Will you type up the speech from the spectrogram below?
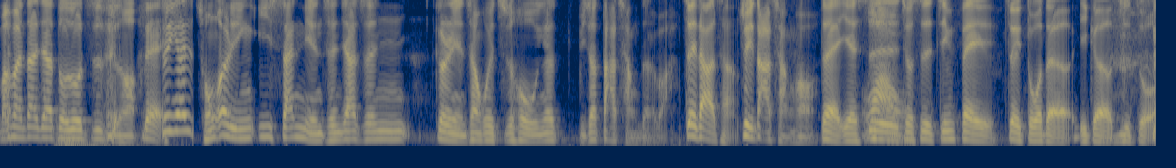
麻烦大家多多支持哦。对，这应该是从二零一三年陈嘉生个人演唱会之后，应该比较大场的了吧？最大场，最大场哈。对，也是就是经费最多的一个制作。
